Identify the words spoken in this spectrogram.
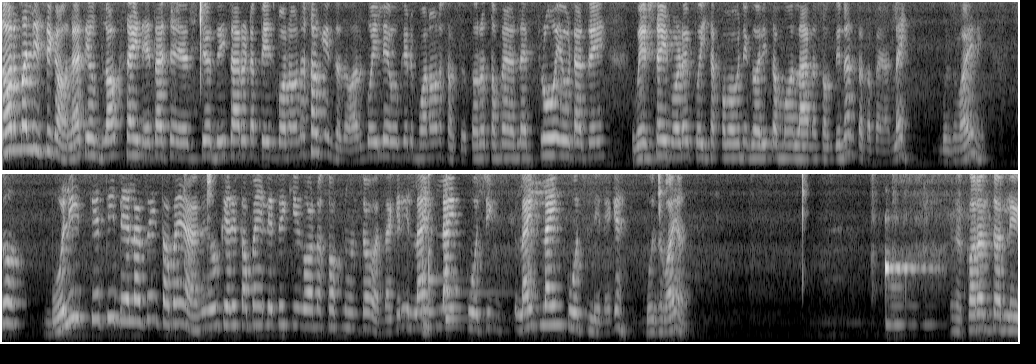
नर्मल्ली सिकाउँला त्यो ब्लग साइट यता त्यो दुई चारवटा पेज बनाउन सकिन्छ हर कोहीले ओ के अरे बनाउन सक्छ तर तपाईँहरूलाई प्रो एउटा चाहिँ वेबसाइटबाटै पैसा कमाउने गरी त म लान सक्दिनँ नि त तपाईँहरूलाई बुझ्नुभयो नि? सो भोलि त्यति बेला चाहिँ तपाईँ हामी के अरे तपाईँले चाहिँ के गर्न सक्नुहुन्छ भन्दाखेरि life line coaching life line coach लिने क्या बुझ्नुभयो? करण सरले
